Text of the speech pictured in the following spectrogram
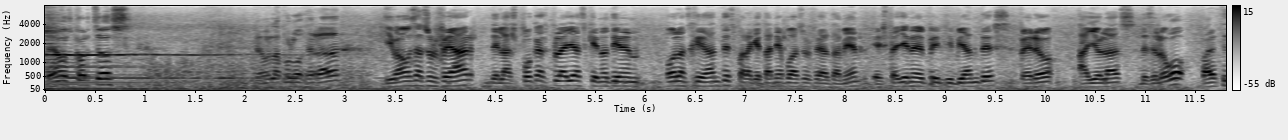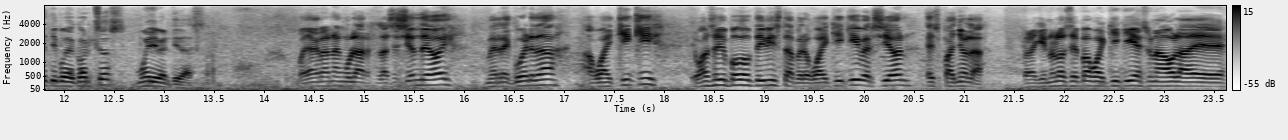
Tenemos corchos, tenemos la polvo cerrada y vamos a surfear de las pocas playas que no tienen olas gigantes para que Tania pueda surfear también. Está lleno de principiantes, pero hay olas, desde luego, para este tipo de corchos muy divertidas. Vaya gran angular. La sesión de hoy me recuerda a Waikiki. Igual soy un poco optimista, pero Waikiki versión española. Para quien no lo sepa, Waikiki es una ola de,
